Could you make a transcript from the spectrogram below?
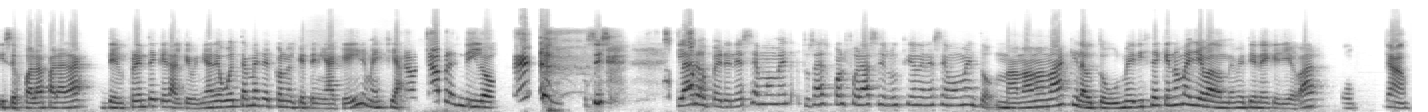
y se fue a la parada de enfrente, que era el que venía de vuelta vez del con el que tenía que ir. Y me decía, Pero ¿qué ha aprendido? Sí, sí. Claro, pero en ese momento, ¿tú sabes cuál fue la solución en ese momento? Mamá, mamá, que el autobús me dice que no me lleva donde me tiene que llevar. Ya.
